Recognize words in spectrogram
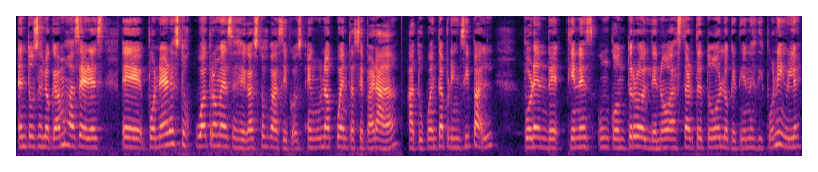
Entonces lo que vamos a hacer es eh, poner estos cuatro meses de gastos básicos en una cuenta separada a tu cuenta principal. Por ende, tienes un control de no gastarte todo lo que tienes disponible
